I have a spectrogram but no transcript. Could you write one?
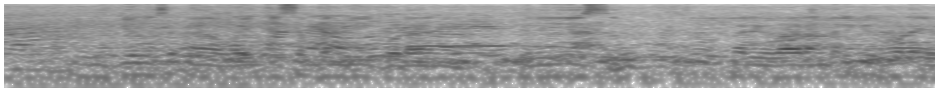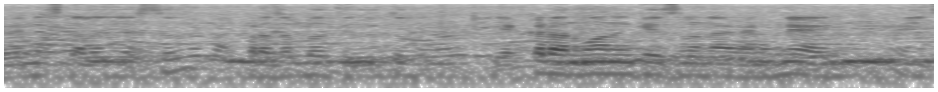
ఉద్యోగ వైద్య సిబ్బంది కూడా అని తెలియజేస్తూ మరి వారందరికీ కూడా అవేర్నెస్ కలగజేస్తూ ప్రజల్లో తిరుగుతూ ఎక్కడ అనుమానం కేసులు ఉన్నా వెంటనే ఐడెంటిఫై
